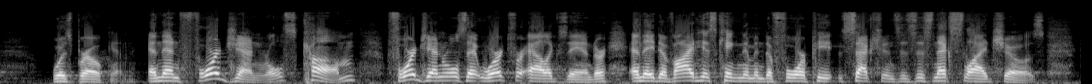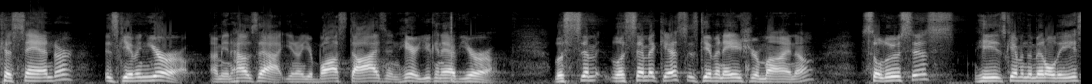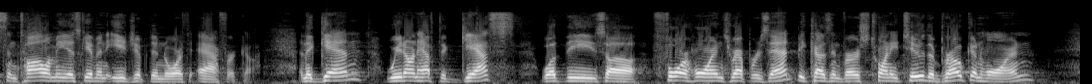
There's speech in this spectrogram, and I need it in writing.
was broken. And then four generals come, four generals that worked for Alexander, and they divide his kingdom into four pe- sections, as this next slide shows. Cassander is given Europe. I mean, how's that? You know, your boss dies, and here, you can have Europe. Lysim- Lysimachus is given Asia Minor. Seleucus, he's given the Middle East, and Ptolemy is given Egypt and North Africa. And again, we don't have to guess what these uh, four horns represent because in verse 22, the broken horn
